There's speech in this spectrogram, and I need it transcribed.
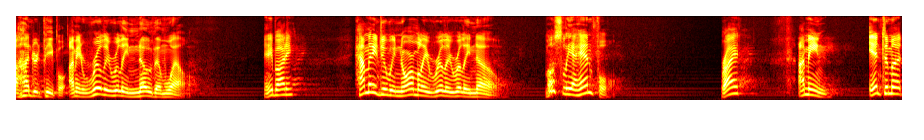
100 people. I mean, really, really know them well. Anybody? How many do we normally really, really know? Mostly a handful, right? I mean, intimate,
